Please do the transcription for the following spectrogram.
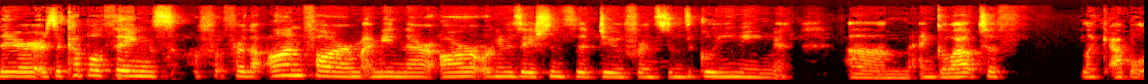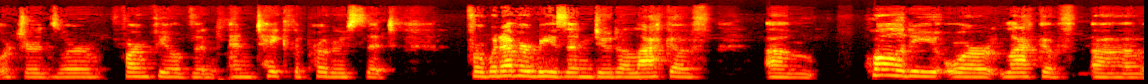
there's a couple things for the on farm. I mean, there are organizations that do, for instance, gleaning um, and go out to like apple orchards or farm fields and, and take the produce that, for whatever reason, due to lack of um, quality or lack of uh,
